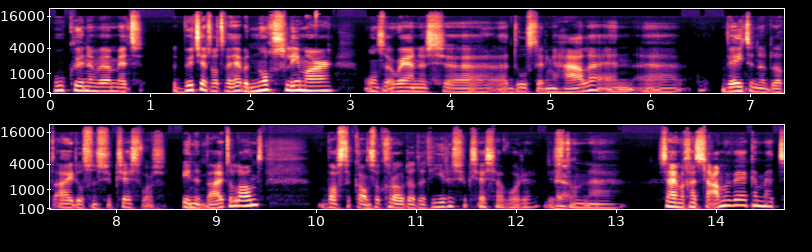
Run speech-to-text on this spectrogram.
hoe kunnen we met het budget wat we hebben nog slimmer onze awareness uh, doelstellingen halen. En uh, wetende dat Idols een succes was in het buitenland, was de kans ook groot dat het hier een succes zou worden. Dus toen zijn we gaan samenwerken met...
